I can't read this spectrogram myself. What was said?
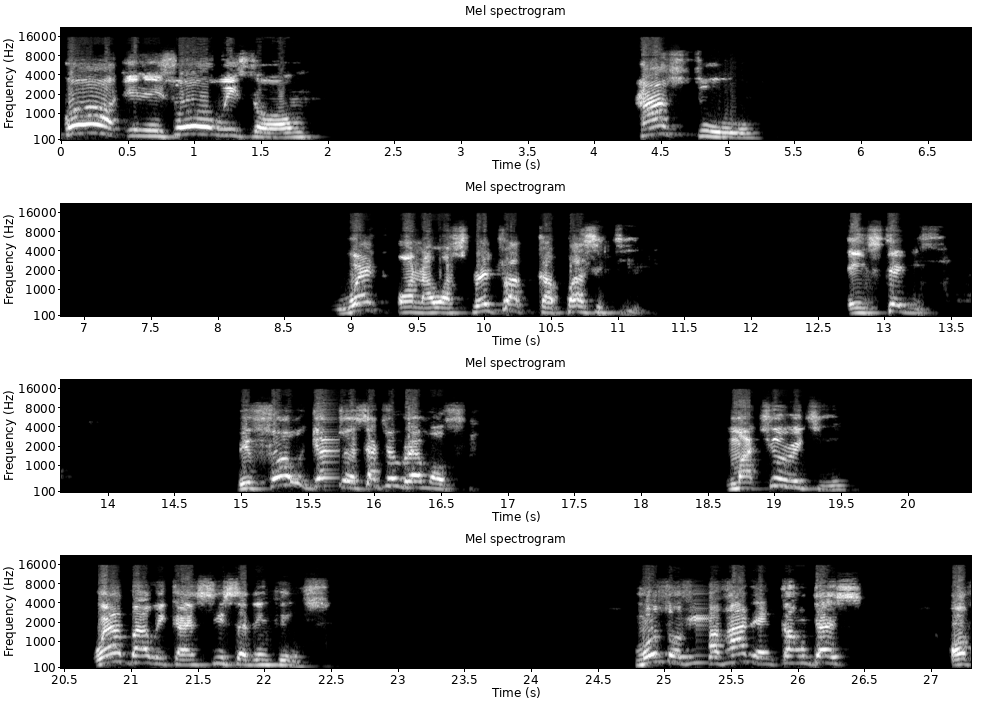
God, in His own wisdom, has to work on our spiritual capacity in stages before we get to a certain realm of maturity whereby we can see certain things. Most of you have had encounters of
